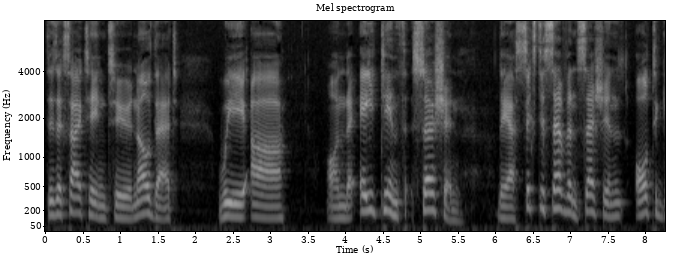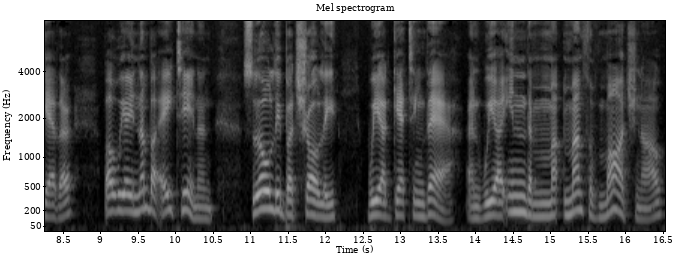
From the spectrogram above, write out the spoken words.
It is exciting to know that we are on the 18th session. There are 67 sessions altogether, but we are in number 18, and slowly but surely we are getting there. And we are in the m- month of March now,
